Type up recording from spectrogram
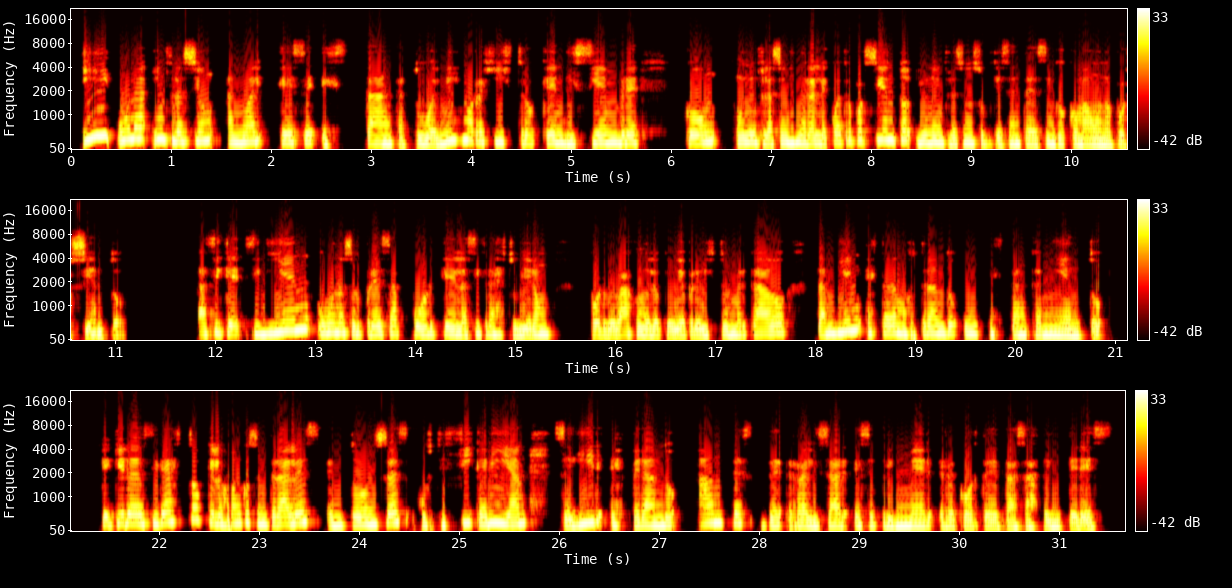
y una inflación anual que se estanca. Tuvo el mismo registro que en diciembre con una inflación general de 4% y una inflación subyacente de 5,1%. Así que si bien hubo una sorpresa porque las cifras estuvieron por debajo de lo que había previsto el mercado, también está demostrando un estancamiento. ¿Qué quiere decir esto? Que los bancos centrales entonces justificarían seguir esperando antes de realizar ese primer recorte de tasas de interés.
